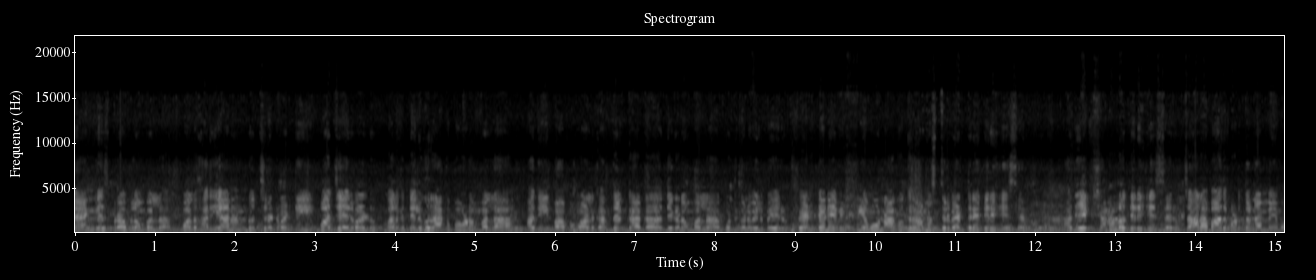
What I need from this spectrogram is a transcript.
లాంగ్వేజ్ ప్రాబ్లం వల్ల వాళ్ళు హర్యానా నుండి వచ్చినటువంటి ఉపాధ్యాయులు వాళ్ళు వాళ్ళకి తెలుగు రాకపోవడం వల్ల అది పాపం వాళ్ళకి అర్థం కాక దిగడం వల్ల కొట్టుకొని వెళ్ళిపోయారు. వెంటనే విషయము నాకు గ్రామస్తులు వెంటనే తెలియజేశారు. అదే క్షణంలో తెలియజేశారు. చాలా బాధపడుతున్నాం మేము.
